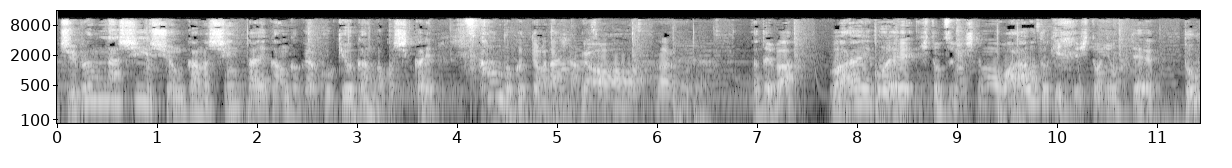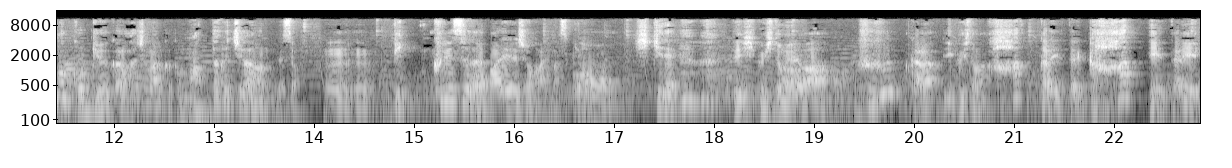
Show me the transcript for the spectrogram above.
自分らしい瞬間の身体感覚や呼吸感覚をしっかり掴んどくっていうのが大事なんですよ。あなるほど。例えば笑い声一つにしても笑う時って人によってどの呼吸から始まるかが全く違うんですよ、うんうん、びっくりするぐらいバリエーションがありますこう引きでって引く人もいればふふから行く人もはっから言ったりガハって言ったり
